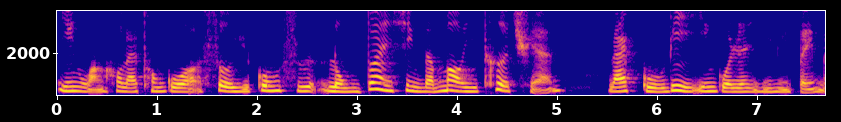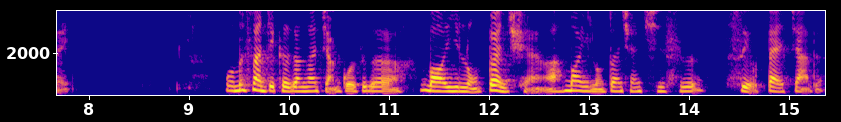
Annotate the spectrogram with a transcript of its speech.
英王后来通过授予公司垄断性的贸易特权，来鼓励英国人移民北美。我们上节课刚刚讲过这个贸易垄断权啊，贸易垄断权其实是有代价的。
